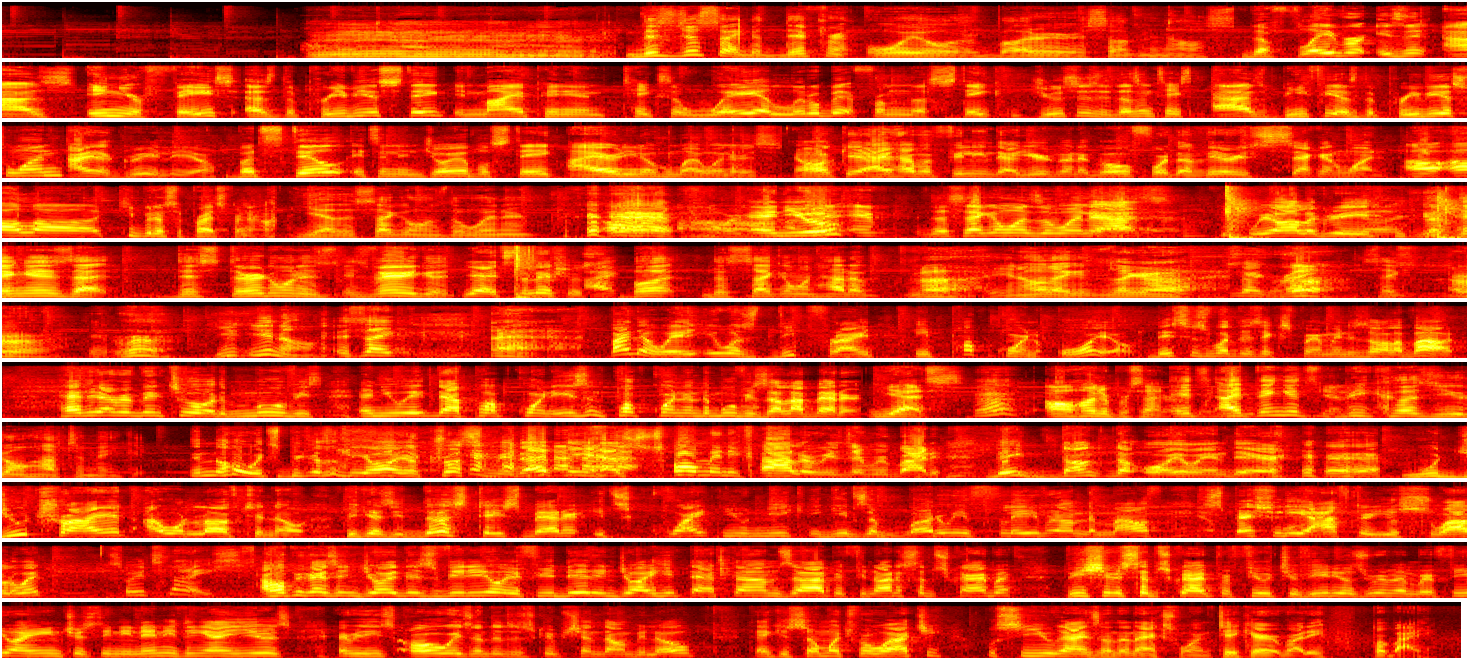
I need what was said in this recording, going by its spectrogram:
This is just like a different oil or butter or something else. The flavor isn't as in your face as the previous steak. In my opinion, takes away a little bit from the steak juices. It doesn't taste as beefy as the previous one, I agree, Leo. but still, it's an enjoyable steak. I already know who my winner is. Okay, I have a feeling that you're gonna go for the very second one. I'll, I'll uh, keep it a surprise for now. Yeah, the second one's the winner. and you? If the second one's the winner, Yes, we all agree. The thing is that this third one is, is very good. yeah, it's delicious. I- but the second one had a, uh, you know, like it's like, uh, It's like, "Ugh." it's like, uh, you, you know, it's like, By the way, it was deep fried in popcorn oil. This is what this experiment is all about. Have you ever been to the movies and you ate that popcorn? Isn't popcorn in the movies a lot better? yes, Huh? a hundred percent. it's. I think it's because you don't have to make it. No, it's because of the oil. Trust me, that thing has so many calories, everybody. They dunk the oil in there. would you try it? I would love to know because it does taste better. It's quite unique. It gives a buttery flavor on the mouth, especially after you swallow it. So it's nice. I hope you guys enjoyed this video. If you did enjoy, hit that thumbs up. If you're not a subscriber, be sure to subscribe for future videos. Remember, if you are interested in anything I use, everything's always in the description down below. Thank you so much for watching. We'll see you guys on the next one. Take care, everybody. Bye-bye.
